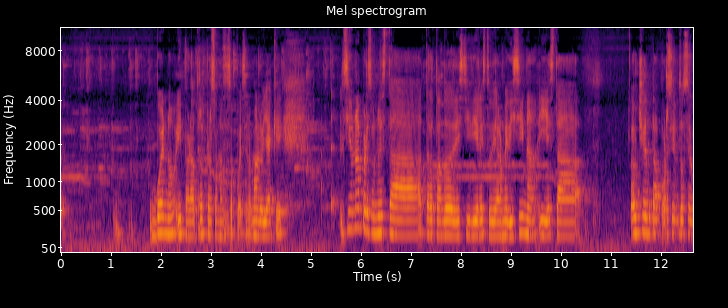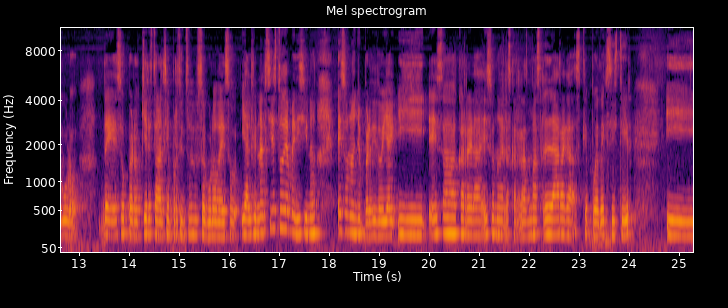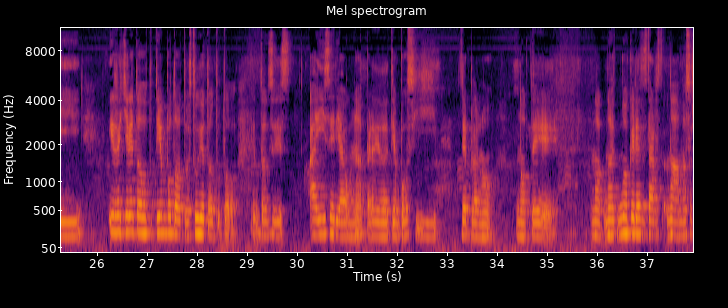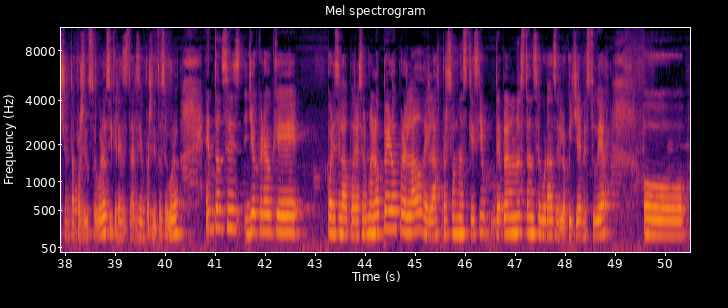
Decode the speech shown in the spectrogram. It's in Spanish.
bueno y para otras personas eso puede ser malo, ya que si una persona está tratando de decidir estudiar medicina y está 80% seguro de eso, pero quiere estar al 100% seguro de eso. Y al final, si estudia medicina, es un año perdido. Y, y, esa carrera es una de las carreras más largas que puede existir. Y y requiere todo tu tiempo, todo tu estudio, todo tu todo. Entonces ahí sería una pérdida de tiempo si de plano no te... No, no, querías estar nada más 80% seguro, si querías estar 100% seguro. Entonces yo creo que por ese lado podría ser malo, pero por el lado de las personas que siempre, de plano no están seguras de lo que quieren estudiar o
